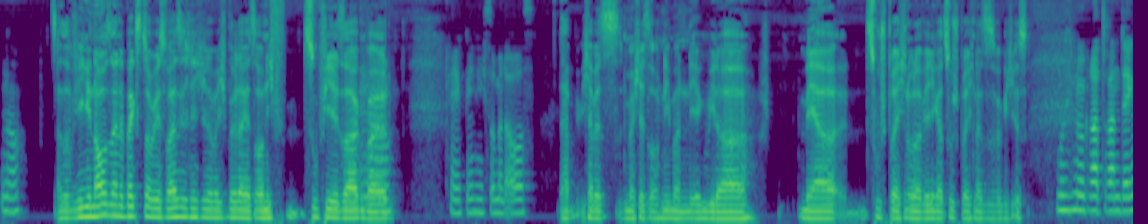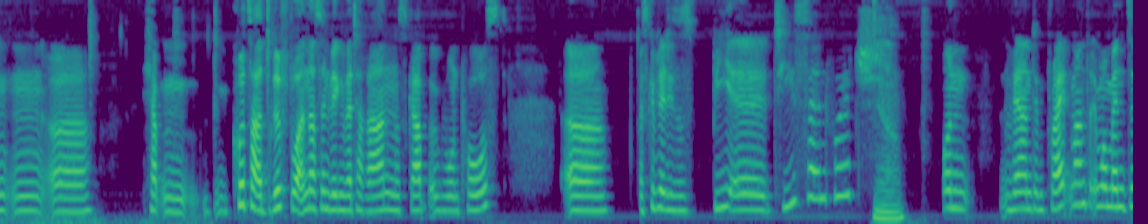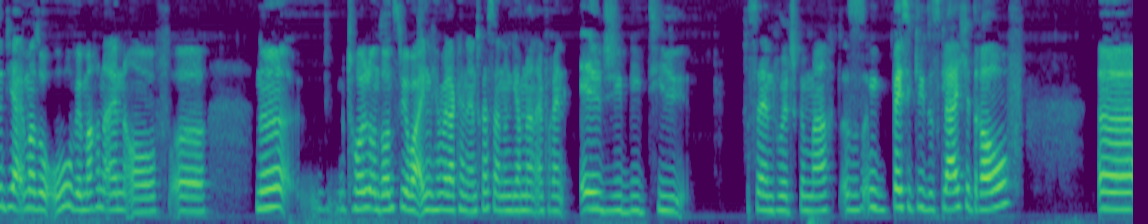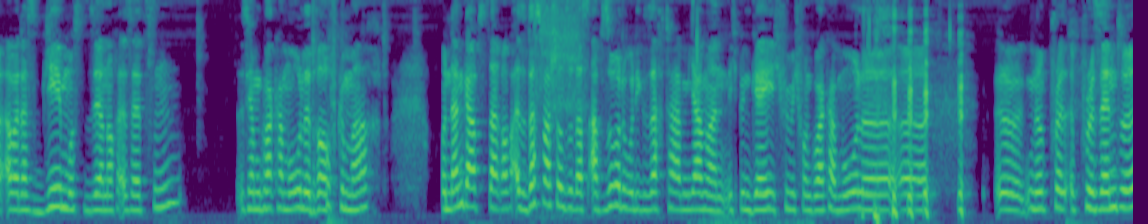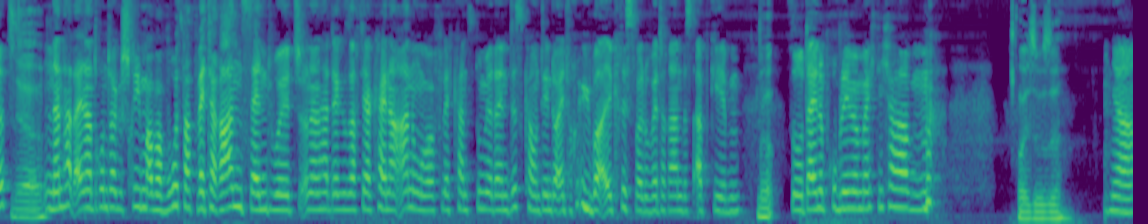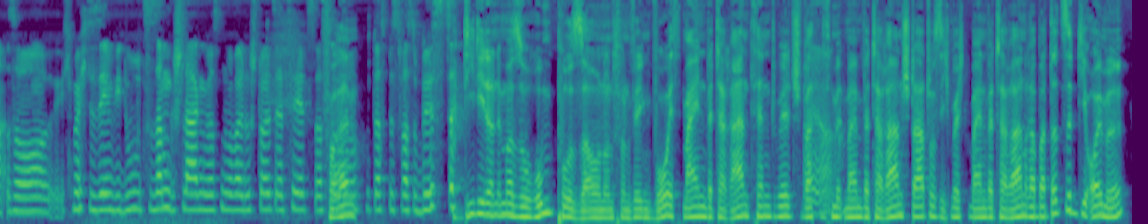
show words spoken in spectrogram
Ne? Also wie genau seine Backstory ist, weiß ich nicht, aber ich will da jetzt auch nicht zu viel sagen, Ja. weil Kenn ich mich nicht so mit aus. hab, ich habe jetzt möchte jetzt auch niemanden irgendwie da mehr zusprechen oder weniger zusprechen, als es wirklich ist. Muss ich nur gerade dran denken, äh, ich habe ein kurzer Drift woanders hin wegen Veteranen. Es gab irgendwo einen Post. Äh, es gibt ja dieses BLT-Sandwich. Ja. Und während dem Pride Month im Moment sind die ja immer so, oh, wir machen einen auf, äh, ne, toll und sonst wie, aber eigentlich haben wir da kein Interesse an. Und die haben dann einfach ein LGBT-Sandwich gemacht. Es ist basically das gleiche drauf, äh, aber das G mussten sie ja noch ersetzen. Sie haben Guacamole drauf gemacht. Und dann gab's darauf, also das war schon so das Absurde, wo die gesagt haben, ja Mann, ich bin gay, ich fühle mich von Guacamole äh, äh, ne, pre presented. Ja. Und dann hat einer drunter geschrieben, aber wo ist das Veteranen-Sandwich? Und dann hat er gesagt, ja, keine Ahnung, aber vielleicht kannst du mir deinen Discount, den du einfach überall kriegst, weil du Veteran bist, abgeben. ja. So, deine Probleme möchte ich haben. Heulsuse. Ja, so, ich möchte sehen, wie du zusammengeschlagen wirst, nur weil du stolz erzählst, dass Vor du allem- das bist, was du bist. Die, die dann immer so rumposaunen und von wegen, wo ist mein Veteran-Sandwich? Was Ja. ist mit meinem Veteran-Status? Ich möchte meinen Veteran-Rabatt. Das sind die Eumel,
